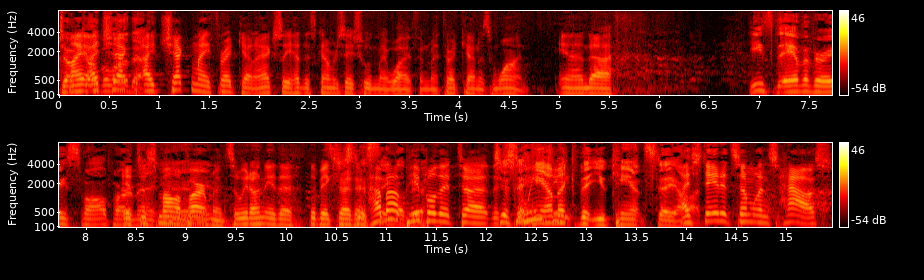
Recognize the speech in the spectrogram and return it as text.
Don't My, go I below checked. that. I checked my thread count. I actually had this conversation with my wife, and my thread count is one. And uh, He's, they have a very small apartment. it's a small you know what I mean? apartment, so we don't need the, the big thread. a How about single people that, uh, that It's just a hammock that you can't stay on. I stayed at someone's house.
